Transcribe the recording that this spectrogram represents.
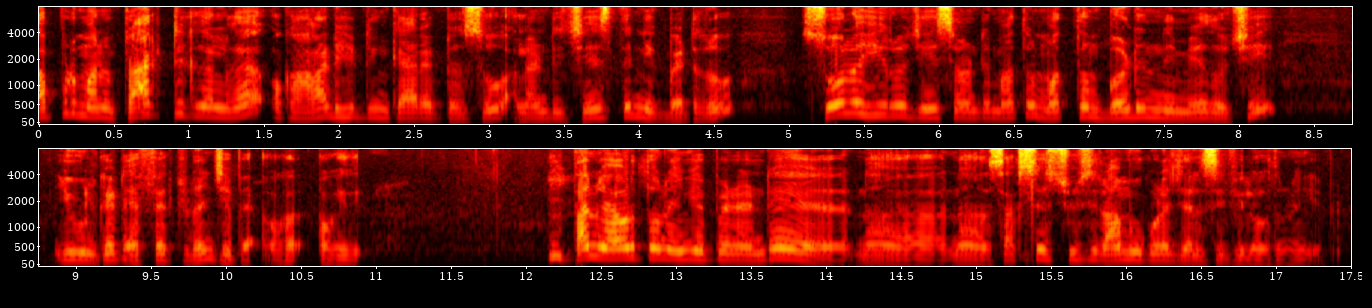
అప్పుడు మనం ప్రాక్టికల్గా ఒక హార్డ్ హిట్టింగ్ క్యారెక్టర్స్ అలాంటివి చేస్తే నీకు బెటరు సోలో హీరో చేసావంటే మాత్రం మొత్తం బర్డన్ నీ మీద వచ్చి యూ విల్ గెట్ ఎఫెక్టెడ్ అని చెప్పా ఒక ఒక ఇది. తను ఎవరితోనో ఏం చెప్పాడంటే నా నా సక్సెస్ చూసి రాము కూడా జలసీ ఫీల్ అవుతున్నాడని చెప్పాడు.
